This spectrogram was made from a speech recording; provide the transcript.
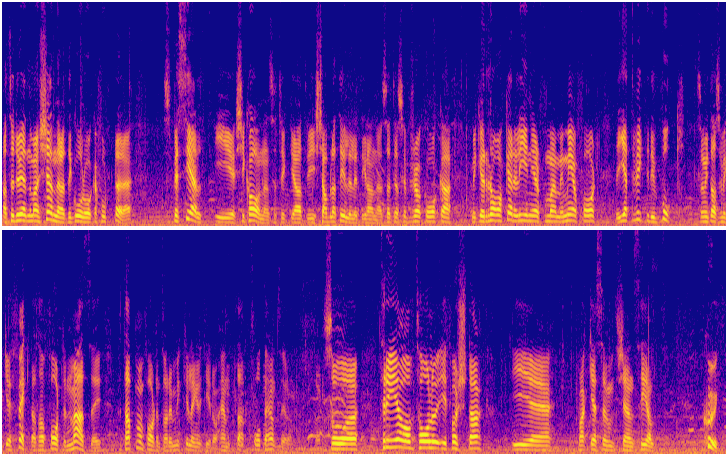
alltså du vet när man känner att det går att åka fortare, speciellt i chikanen så tycker jag att vi tjabblar till det lite grann där. Så att jag ska försöka åka mycket rakare linjer, få med mig mer fart. Det är jätteviktigt i VOK som inte har så mycket effekt att ha farten med sig. För tappar man farten tar det mycket längre tid att hämta, återhämta sig. Då. Så eh, 3 av 12 i första i eh, back-SM känns helt sjukt.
